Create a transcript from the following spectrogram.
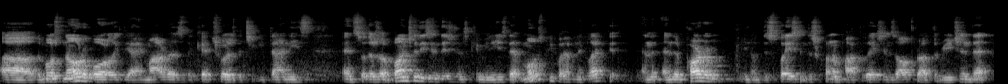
Uh, the most notable are like the Aymaras, the Quechuas, the Chiquitanis, and so there's a bunch of these indigenous communities that most people have neglected, and, and they're part of you know displaced and disgruntled populations all throughout the region that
